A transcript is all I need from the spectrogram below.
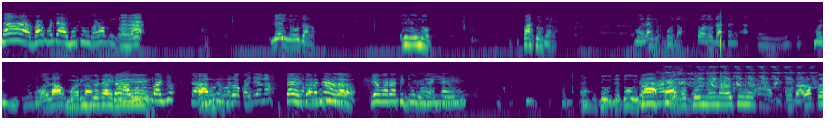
નો ભાગ બધા બુટું કરો કે. હા લઈ નો ઉડાડો એ નહીં નો પાછો ઉડાડો બોલા જો બોલા તો અનુ હાલ મરી ગયું. બોલા મળી ગયો આ જાય બુટું કાઢજો તા આ બુટું કરો. કહી દે ના. તા તો બધા બે વરાથી તું લઈ આવ્યો જો જો જો કાલે તો નહીં ના તું ઉડાડો કે.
